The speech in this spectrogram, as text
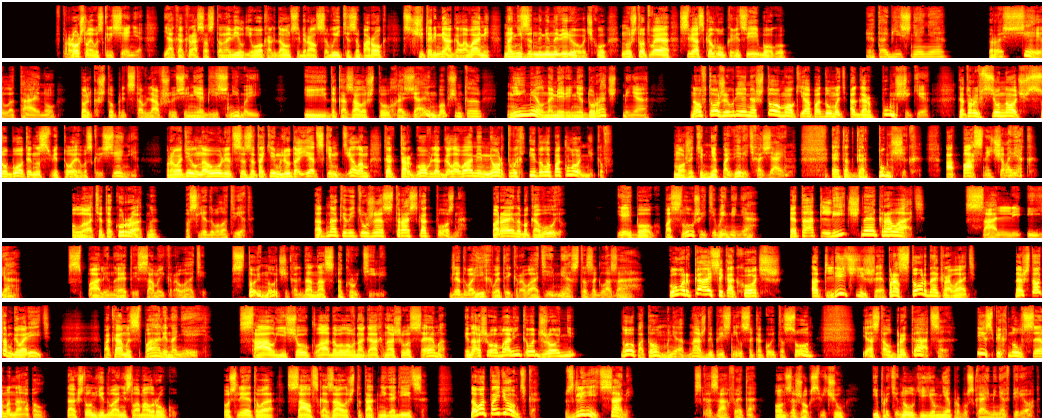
прошлое воскресенье я как раз остановил его, когда он собирался выйти за порог с четырьмя головами, нанизанными на веревочку. Ну что твоя связка луковиц, ей-богу!» Это объяснение рассеяло тайну, только что представлявшуюся необъяснимой, и доказало, что хозяин, в общем-то, не имел намерения дурачить меня — но в то же время что мог я подумать о гарпунщике, который всю ночь с субботы на святое воскресенье проводил на улице за таким людоедским делом, как торговля головами мертвых идолопоклонников? Можете мне поверить, хозяин, этот гарпунщик — опасный человек. «Платят аккуратно», — последовал ответ. «Однако ведь уже страсть как поздно, пора и на боковую. Ей-богу, послушайте вы меня. Это отличная кровать. Салли и я спали на этой самой кровати с той ночи, когда нас окрутили. Для двоих в этой кровати место за глаза. Кувыркайся, как хочешь. Отличнейшая, просторная кровать. Да что там говорить. Пока мы спали на ней, Сал еще укладывала в ногах нашего Сэма, и нашего маленького Джонни. Но потом мне однажды приснился какой-то сон, я стал брыкаться и спихнул Сэма на пол, так что он едва не сломал руку. После этого Сал сказала, что так не годится. «Да вот пойдемте-ка, взгляните сами». Сказав это, он зажег свечу и протянул ее мне, пропуская меня вперед.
